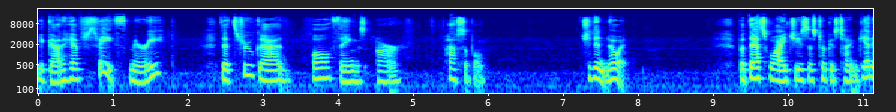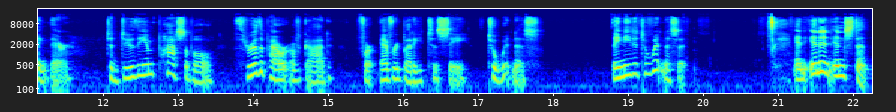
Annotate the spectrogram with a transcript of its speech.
You got to have faith, Mary, that through God, all things are possible. She didn't know it. But that's why Jesus took his time getting there, to do the impossible through the power of God for everybody to see, to witness. They needed to witness it. And in an instant,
